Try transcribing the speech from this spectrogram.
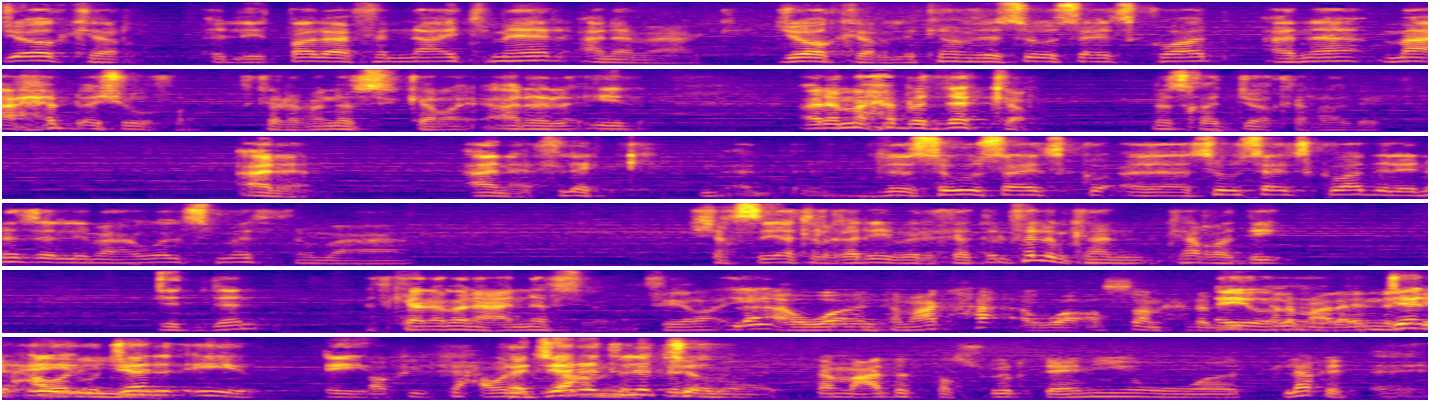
جوكر اللي طلع في ال nightmare أنا معك. جوكر اللي كان في Suicide Squad أنا ما أحب أشوفه. أتكلم عن نفسي كرأي. أنا لا أنا ما أحب أتذكر. نسخة جوكر هذيك. أنا أنا فليك. سوسايد سوسايد سكواد اللي نزل اللي مع ويل سميث ومع الشخصيات الغريبة اللي كانت الفيلم كان كان رديء جدا. أتكلم أنا عن نفسي في رأيي. لا هو أنت معاك حق. هو أصلا إحنا أيوة. بنتكلم على إن جر... في حوالي أيوه جر... أيوه. آه، أيوه في في حوالي فجارد ليتو. تم اعاده تصوير تاني واتلغت. إيه.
